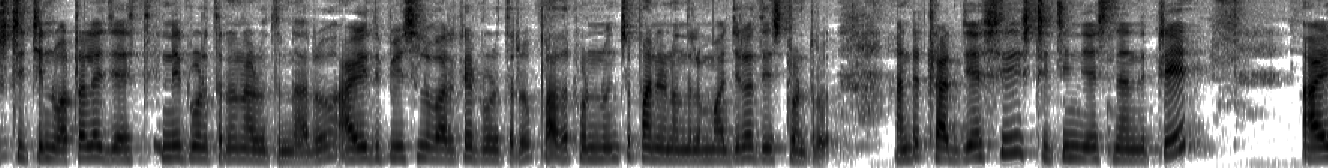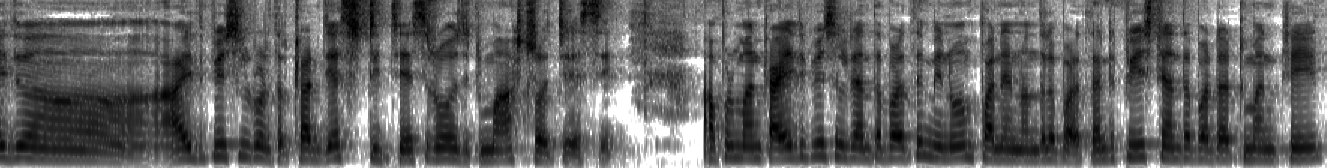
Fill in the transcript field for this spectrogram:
స్టిచ్చింగ్ వట్టలే చేస్తే ఎన్ని కుడతారని అడుగుతున్నారు. ఐదు పీసులు వరకే కుడతారు పదకొండు నుంచి పన్నెండు వందల మధ్యలో తీసుకుంటారు. అంటే కట్ చేసి స్టిచ్చింగ్ చేసినందుకే ఐదు ఐదు పీసులు కుడతారు. కట్ చేసి స్టిచ్ చేసి రోజుకి మాస్టర్ వచ్చేసి. అప్పుడు మనకి ఐదు పీసులకి ఎంత పడితే మినిమం పన్నెండు వందలు పడుతుంది. అంటే పీస్కి ఎంత పడ్డట్టు మనకి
